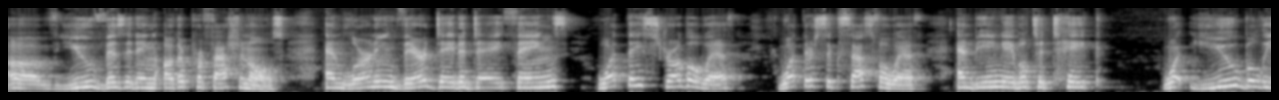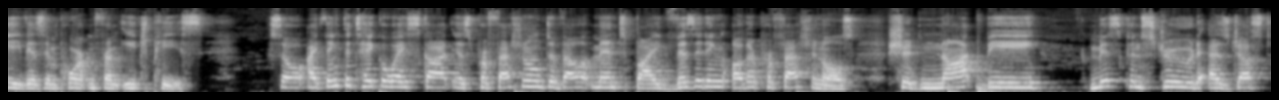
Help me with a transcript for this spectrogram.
of you visiting other professionals and learning their day to day things, what they struggle with, what they're successful with, and being able to take what you believe is important from each piece. So I think the takeaway, Scott, is professional development by visiting other professionals should not be misconstrued as just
